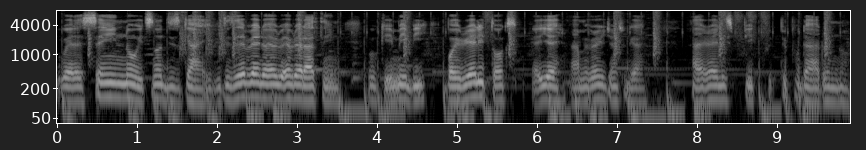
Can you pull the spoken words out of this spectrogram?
were saying, "No, it's not this guy. If it is every every, every other thing, okay, maybe." But he really talks. Uh, yeah, I'm a very gentle guy. I rarely speak with people that I don't know.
